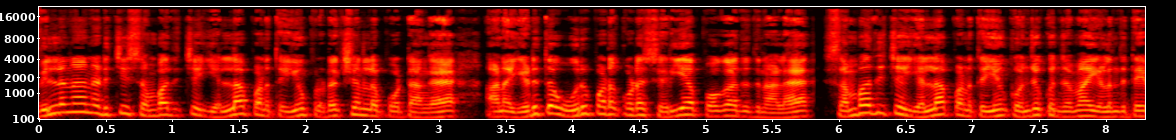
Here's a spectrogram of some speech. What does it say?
வில்லனா நடிச்சு சம்பாதிச்ச எல்லா பணத்தையும் ப்ரொடக்ஷன்ல போட்டாங்க. ஆனா எடுத்த ஒரு படம் கூட சரியா போகாததுனால சம்பாதிச்ச எல்லா பணத்தையும் கொஞ்சம் கொஞ்சமா இழந்துட்டே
